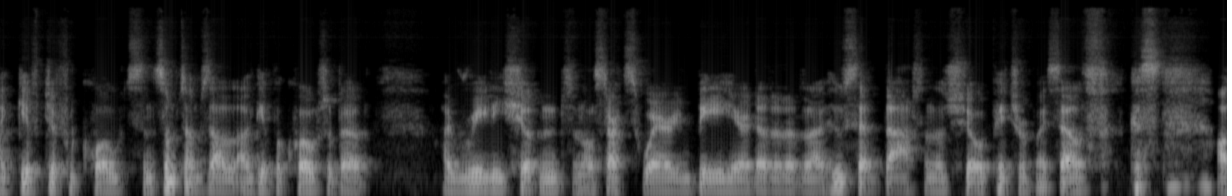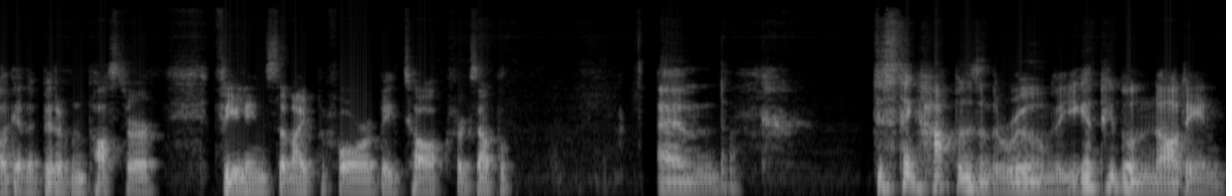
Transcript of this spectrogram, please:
I give different quotes, and sometimes I'll, I'll give a quote about I really shouldn't, and I'll start swearing "be here." Da da da da. Who said that? And I'll show a picture of myself because I'll get a bit of imposter feelings the night before a big talk, for example. And um, this thing happens in the room that you get people nodding,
